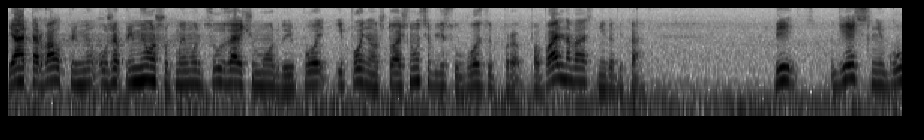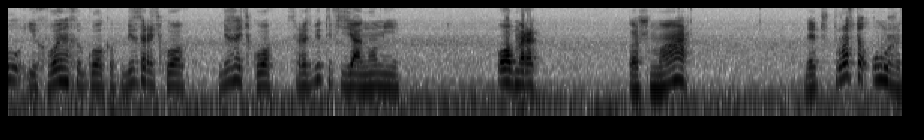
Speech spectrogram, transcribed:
Я оторвал прime... уже примершу к моему лицу зайчью морду и, по... и понял, что очнулся в лесу возле повального снеговика. Ведь весь снегу и хвойных иголков, без зрачков, без очков, с разбитой физиономией. Обморок. Кошмар. Да это просто ужас.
